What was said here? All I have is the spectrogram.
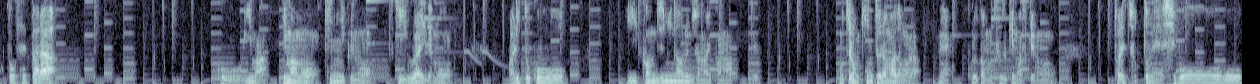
落とせたら、こう、今、今の筋肉のつき具合でも、割とこう、いい感じになるんじゃないかなって。もちろん筋トレはまだまだね、これからも続きますけども、とりあえずちょっとね、脂肪を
